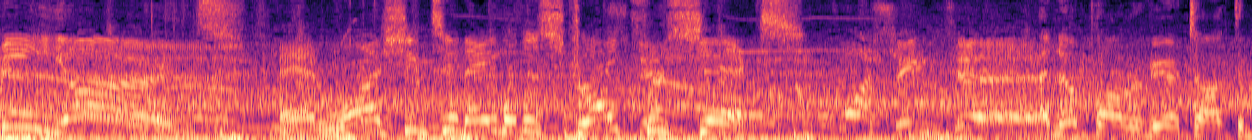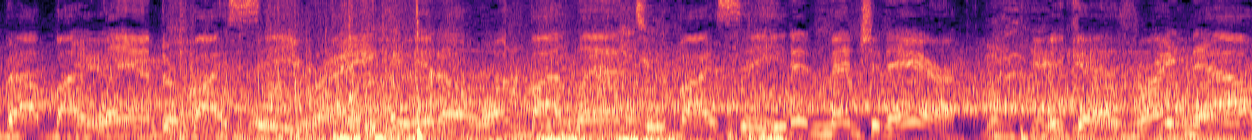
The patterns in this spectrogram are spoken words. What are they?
90 yards. And Washington able to strike for six. Washington. I know Paul Revere talked about by land or by sea, right? You know, one by land, two by sea. He didn't mention air because right now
